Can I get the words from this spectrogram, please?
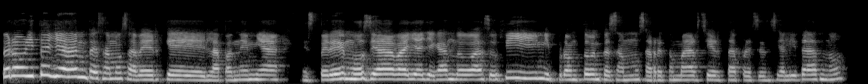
pero ahorita ya empezamos a ver que la pandemia, esperemos, ya vaya llegando a su fin y pronto empezamos a retomar cierta presencialidad, ¿no?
